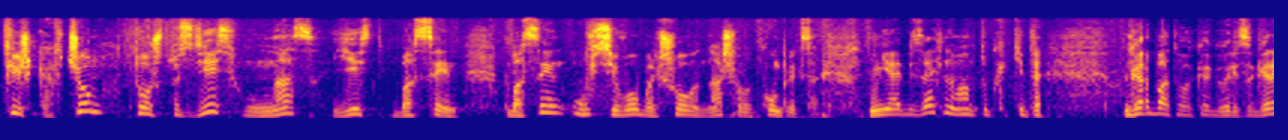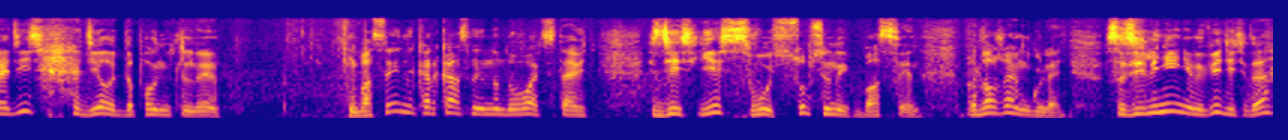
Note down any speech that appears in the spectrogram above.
фишка в чем? То, что здесь у нас есть бассейн. Бассейн у всего большого нашего комплекса. Не обязательно вам тут какие-то горбатого, как говорится, городить, делать дополнительные бассейны каркасные надувать, ставить. Здесь есть свой собственный бассейн. Продолжаем гулять. С озеленением, видите, да,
